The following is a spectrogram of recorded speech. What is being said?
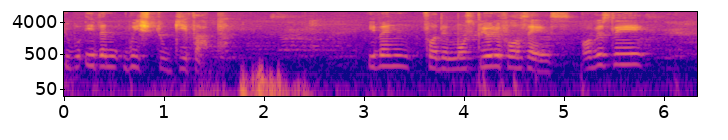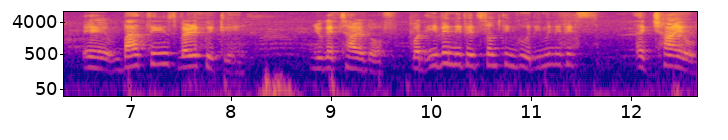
You will even wish to give up. Even for the most beautiful things. Obviously uh, bad things very quickly you get tired of. But even if it's something good even if it's a child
